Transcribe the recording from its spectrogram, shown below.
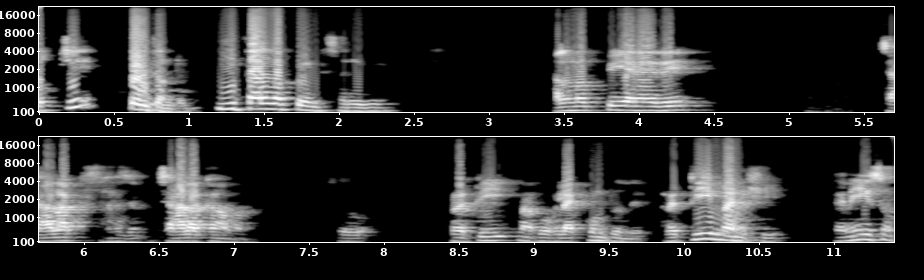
వచ్చి వెళ్తుంటుంది ఈ తలనొప్పి ఏంటి సార్ ఇది? తలనొప్పి అనేది చాలా సహజం చాలా కామన్ సో ప్రతి మనకు ఒక లెక్క ఉంటుంది. ప్రతి మనిషి కనీసం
